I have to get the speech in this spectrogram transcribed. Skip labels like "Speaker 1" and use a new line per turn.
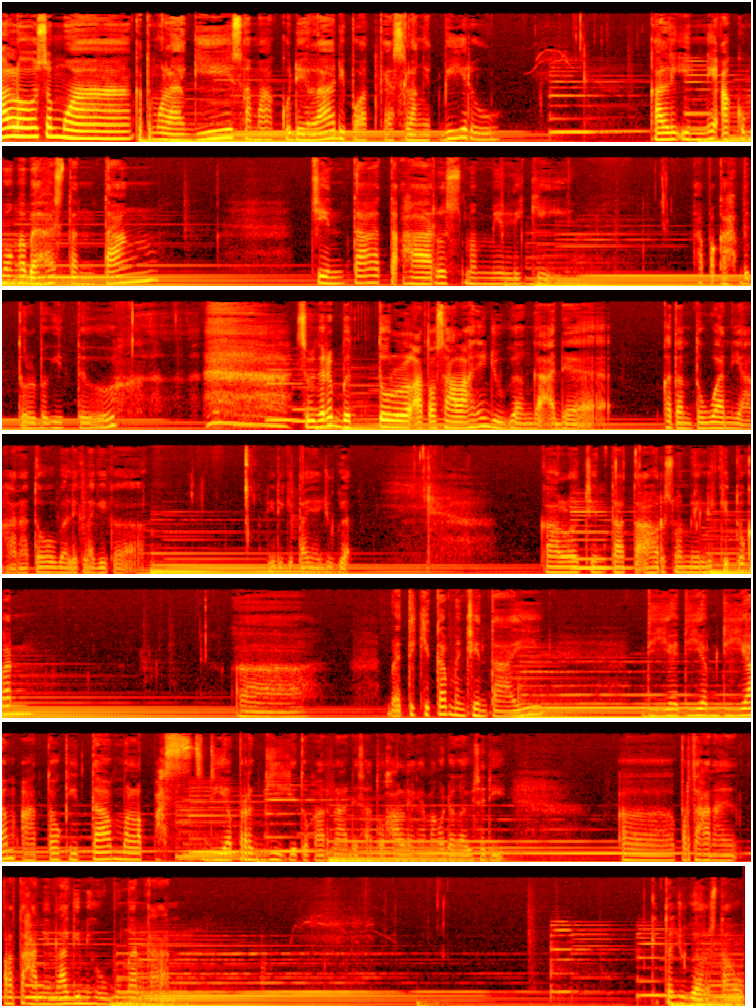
Halo semua, ketemu lagi sama aku Dela di podcast Langit Biru. Kali ini aku mau ngebahas tentang cinta tak harus memiliki. Apakah betul begitu? Sebenarnya betul atau salahnya juga nggak ada ketentuan ya karena tuh balik lagi ke diri kitanya juga kalau cinta tak harus memiliki itu kan uh, berarti kita mencintai dia diam-diam atau kita melepas dia pergi gitu. Karena ada satu hal yang emang udah nggak bisa di uh, pertahanan pertahanin lagi nih hubungan kan. Kita juga harus tahu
